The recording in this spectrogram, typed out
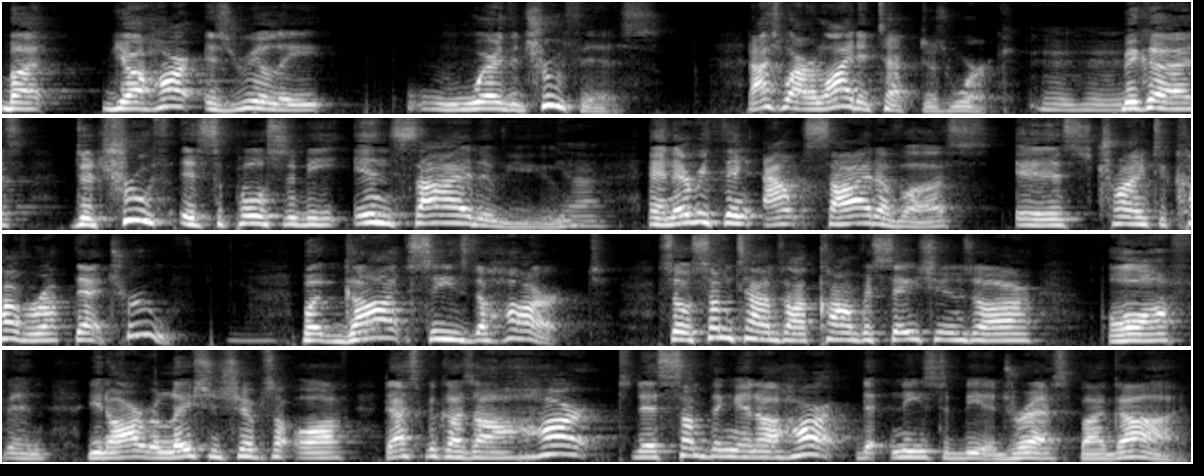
But your heart is really where the truth is. That's why our lie detectors work. Mm-hmm. Because the truth is supposed to be inside of you. Yeah. And everything outside of us is trying to cover up that truth. But God sees the heart. So sometimes our conversations are off and, you know, our relationships are off. That's because our heart, there's something in our heart that needs to be addressed by God.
